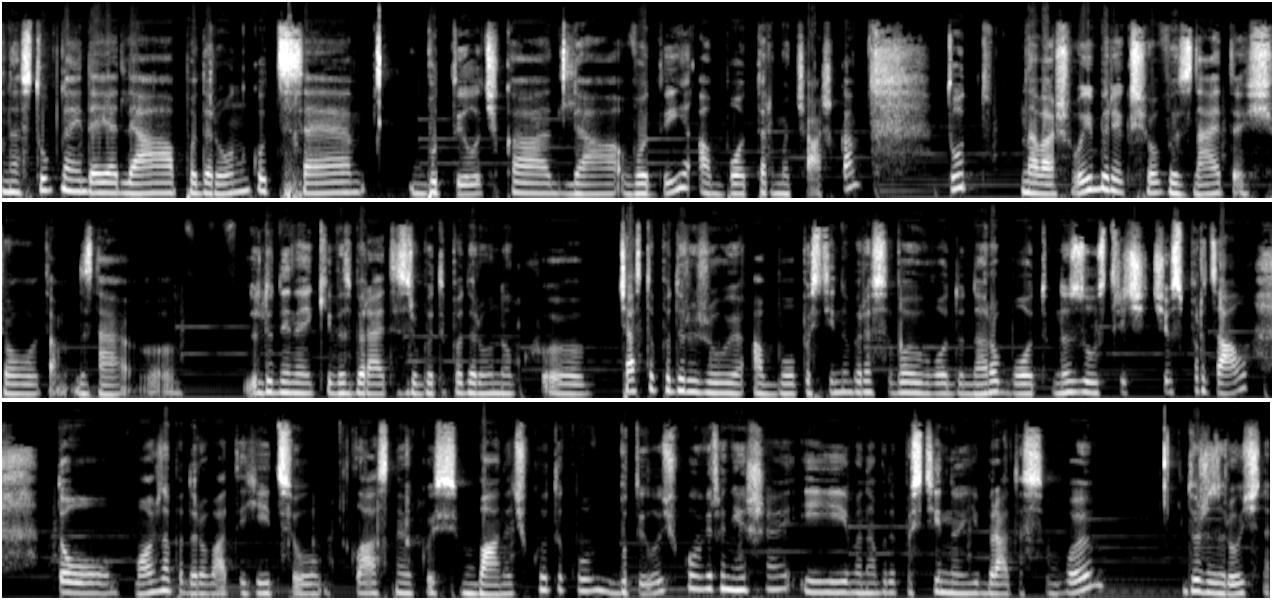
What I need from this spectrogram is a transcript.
Наступна ідея для подарунку це бутилочка для води або термочашка. Тут на ваш вибір, якщо ви знаєте, що там не знаю, е, людина, якій ви збираєтесь зробити подарунок, е, часто подорожує або постійно бере з собою воду на роботу, на зустрічі чи в спортзал, то можна подарувати їй цю класну якусь баночку, таку бутилочку вірніше, і вона буде постійно її брати з собою. Дуже зручно.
